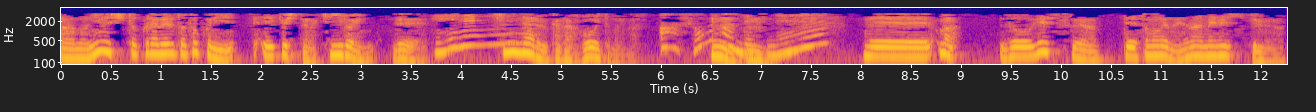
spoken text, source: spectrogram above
あの、乳歯と比べると特に永久歯っていうのは黄色いんで。気になる方が多いと思います。あ、そうなんですね。で、まあ、象牙質があって、その上のエナメル質というのがあっ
